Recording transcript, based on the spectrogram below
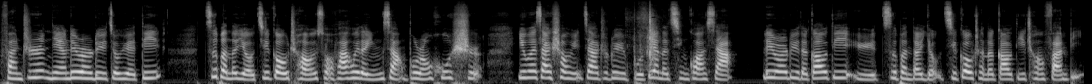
反之，年利润率就越低。资本的有机构成所发挥的影响不容忽视，因为在剩余价值率不变的情况下，利润率的高低与资本的有机构成的高低成反比。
